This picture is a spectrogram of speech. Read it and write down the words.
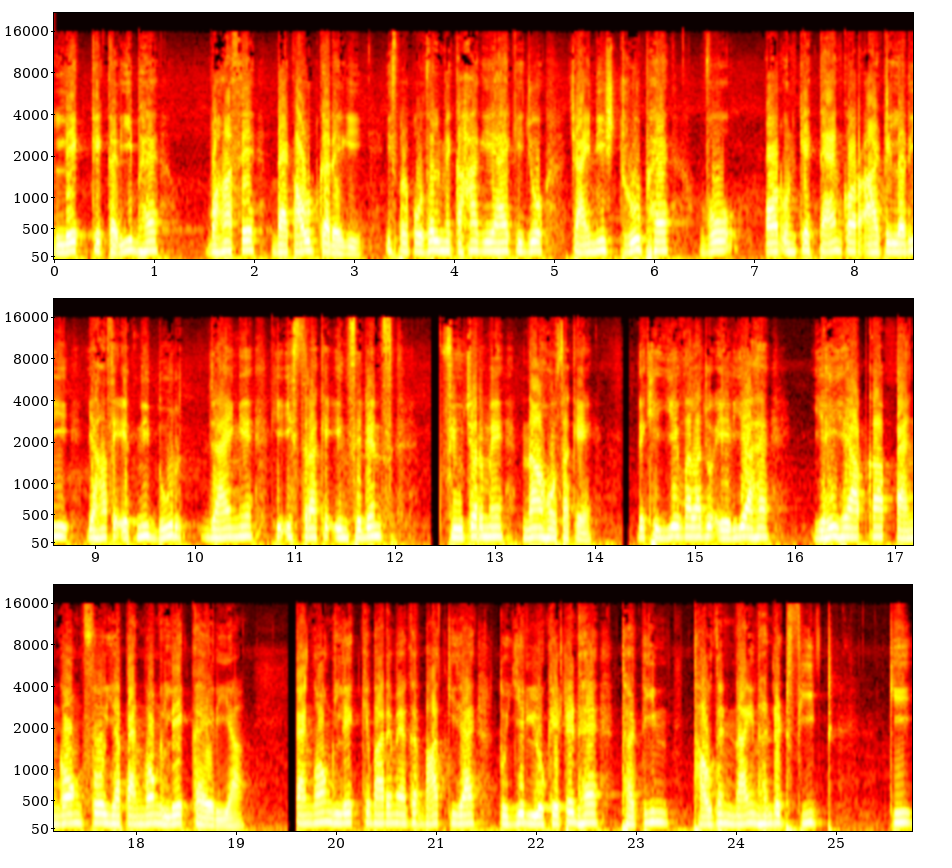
lake के करीब है वहाँ से बैकआउट करेगी। इस प्रपोजल में कहा गया है कि जो चाइनीज़ ट्रूप है वो और उनके टैंक और आर्टिलरी यहाँ से इतनी दूर जाएँगे कि इस तरह के इंसिडेंट्स फ्यूचर में ना हो सके। देखिए ये वाला जो एरिया है यही है आपका पैंगोंग सो या पैंगोंग लेक का एरिया पैंगोंग लेक के बारे में अगर बात की जाए तो ये लोकेटेड है 13,900 फीट की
